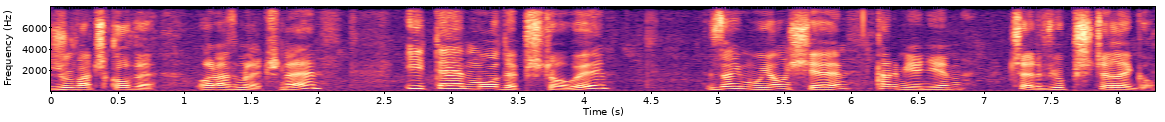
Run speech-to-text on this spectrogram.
żuwaczkowe oraz mleczne i te młode pszczoły zajmują się karmieniem czerwiu pszczelego.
